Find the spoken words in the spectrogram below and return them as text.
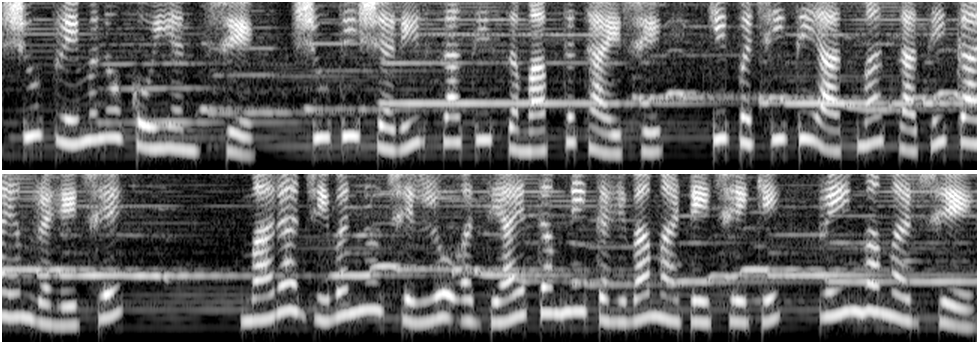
શું પ્રેમનો કોઈ અંત છે? શું તે શરીર સાથે સમાપ્ત થાય છે? કે પછી તે આત્મા સાથે કાયમ રહે છે? મારા જીવનનો છેલ્લો અધ્યાય તમને કહેવા માટે છે કે પ્રેમ અમર છે.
